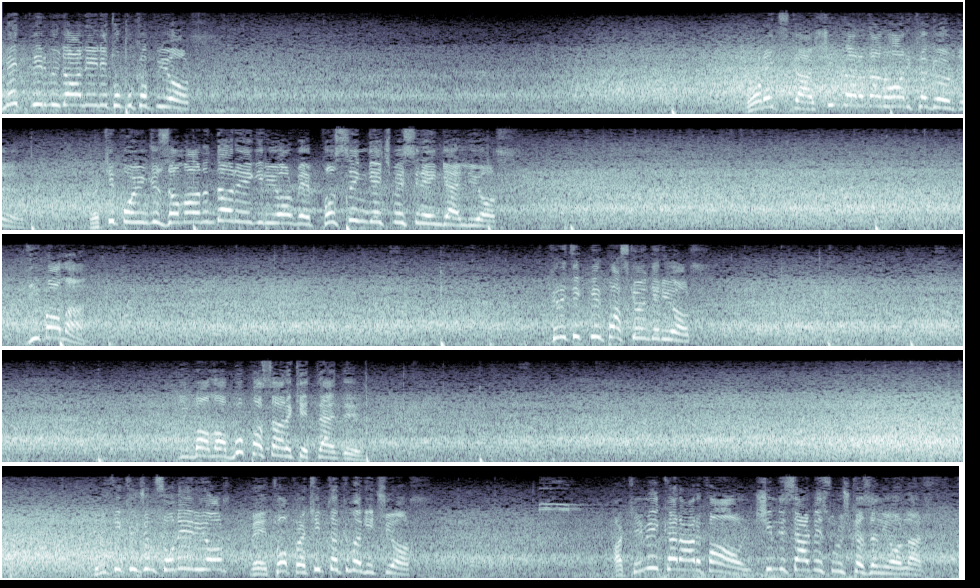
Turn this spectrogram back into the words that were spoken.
Net bir müdahaleyle topu kapıyor. Goretzka şimdi aradan harika gördü. Rakip oyuncu zamanında araya giriyor ve pasın geçmesini engelliyor. Dybala. Kritik bir pas gönderiyor. Dybala bu pası hareketlendi. Kritik hücum sona eriyor ve top rakip takıma geçiyor. Hakemin kararı faul. Şimdi serbest vuruş kazanıyorlar.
